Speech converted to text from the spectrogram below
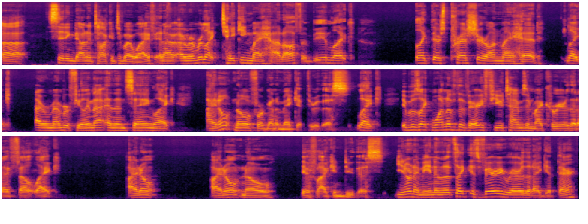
Uh, sitting down and talking to my wife. And I, I remember like taking my hat off and being like, like there's pressure on my head. Like I remember feeling that and then saying like I don't know if we're going to make it through this. Like it was like one of the very few times in my career that I felt like I don't I don't know if I can do this. You know what I mean? And it's like it's very rare that I get there,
